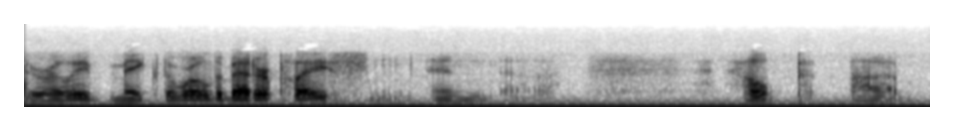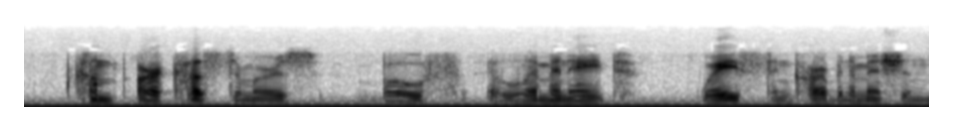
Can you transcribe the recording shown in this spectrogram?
to really make the world a better place and, and uh, help uh, com- our customers both eliminate waste and carbon emissions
